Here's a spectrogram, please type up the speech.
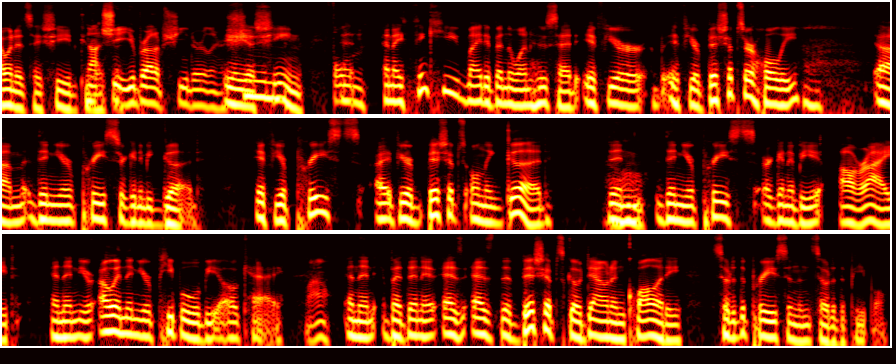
I wanted to say Sheed. 'cause I Not she. You brought up Sheed earlier. Yeah, yeah, Sheen. Fulton. And, and I think he might have been the one who said, if your if your bishops are holy, um, then your priests are going to be good. If your priests, uh, if your bishops only good, then then your priests are going to be all right, and then your oh, and then your people will be okay. Wow. And then, but then it, as as the bishops go down in quality, so do the priests, and then so do the people.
